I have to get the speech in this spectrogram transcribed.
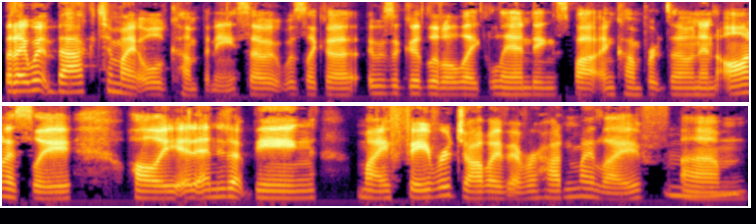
But I went back to my old company, so it was like a it was a good little like landing spot and comfort zone. And honestly, Holly, it ended up being my favorite job I've ever had in my life. Mm-hmm. Um,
